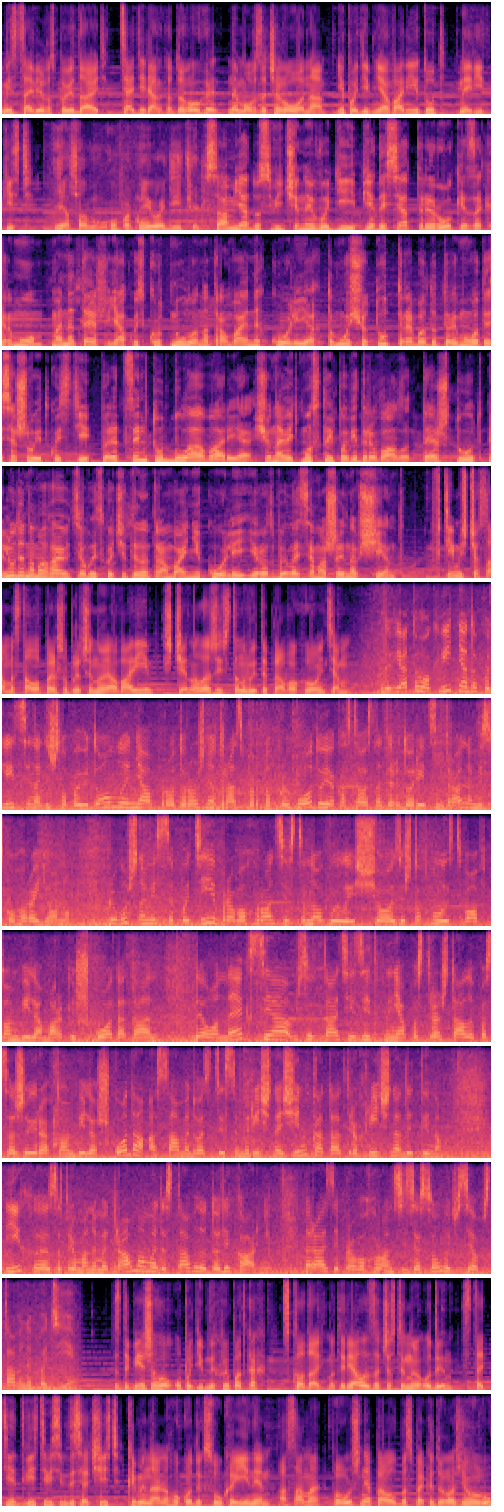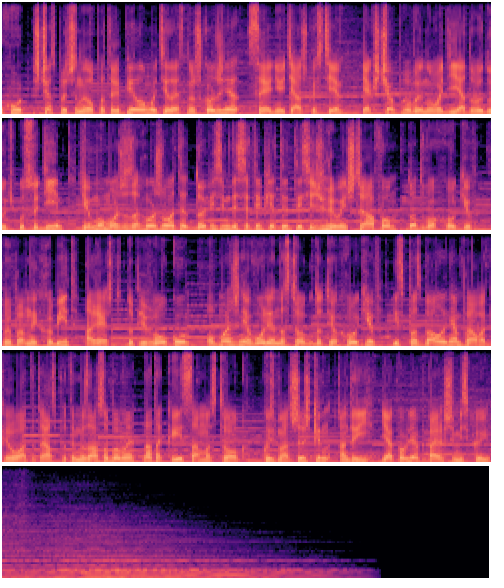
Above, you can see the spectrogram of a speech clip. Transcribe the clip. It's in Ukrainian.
Місцеві розповідають, ця ділянка дороги немов зачарована, і подібні аварії тут не рідкість. Я сам опытный водитель. Сам я досвідчений водій, 53 роки за кермом. Мене теж якось крутнуло на трамвайних коліях, тому що тут треба дотримуватися швидкості. Перед цим тут була аварія, що навіть мости повідривало. Теж тут люди намагаються вискочити на трамвайні колії і розбилася машина вщент. Втім, що саме стало першопричиною аварії, ще належить встановити правоохоронцям. 9 квітня до поліції надійшло повідомлення про дорожньо-транспортну пригоду, яка сталася на території центрального міського району. Прибувши на місце події, правоохоронці встановили, що зіштовхнулись два автомобіля марки Шкода та Део Нексія. В результаті зіткнення постраждали пасажири автомобіля Шкода, а саме 27-річна жінка та 3-річна дитина. Їх з отриманими травмами доставили до лікарні. Наразі правоохоронці з'ясовують всі обставини події. Здебільшого у подібних випадках складають матеріали за частиною 1 статті 286 Кримінального кодексу України, а саме порушення правил безпеки дорожнього руху, що спричинило потерпілому тілесне ушкодження середньої тяжкості. Якщо провину водія доведуть у суді, йому може загрожувати до 85 тисяч гривень штрафу до двох років виправних робіт, арешт до півроку, обмеження волі на строк до трьох років із позбавленням права керувати транспортними засобами на такий самий строк. Кузьма Шишкін, Андрій Яковлєв, перший міський.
